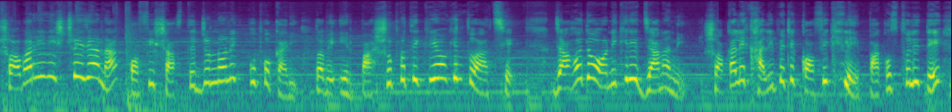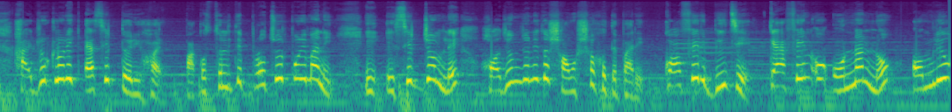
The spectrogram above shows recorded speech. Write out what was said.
সবারই নিশ্চয়ই জানা কফি স্বাস্থ্যের জন্য অনেক উপকারী, তবে এর পার্শ্ব প্রতিক্রিয়াও কিন্তু আছে। যা হয়তো অনেকেরই জানা নেই। সকালে খালি পেটে কফি খেলে পাকস্থলিতে হাইড্রোক্লোরিক অ্যাসিড তৈরি হয়। পাকস্থলিতে প্রচুর পরিমাণে এই অ্যাসিড জমলে হজমজনিত সমস্যা হতে পারে। কফির বীজে ক্যাফিন ও অন্যান্য অম্লীয়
